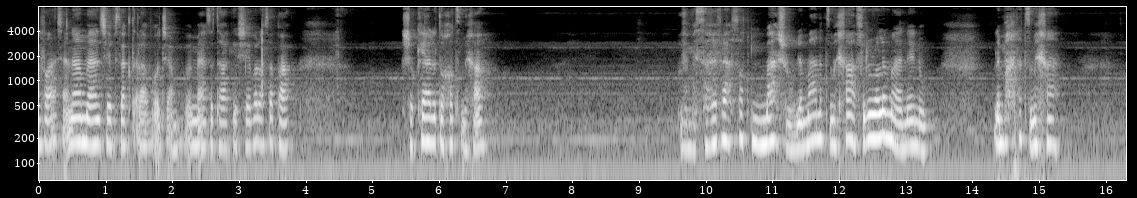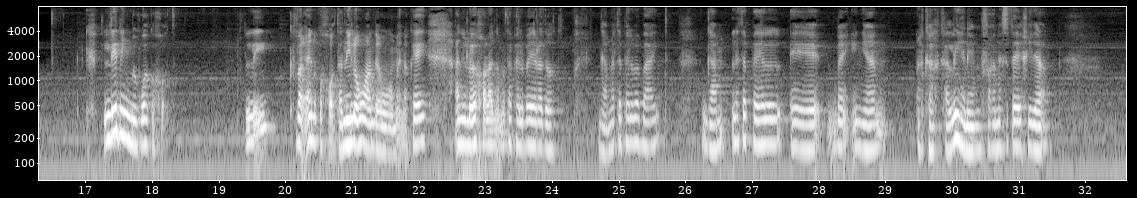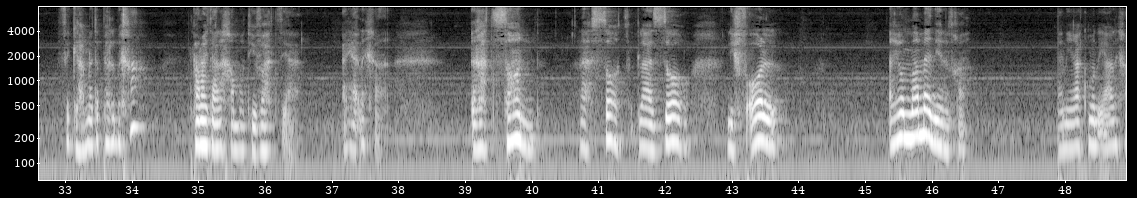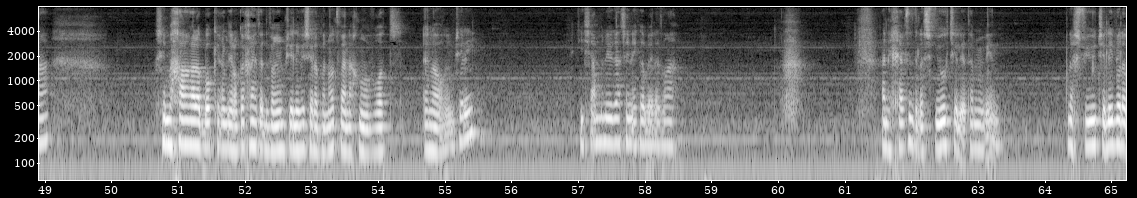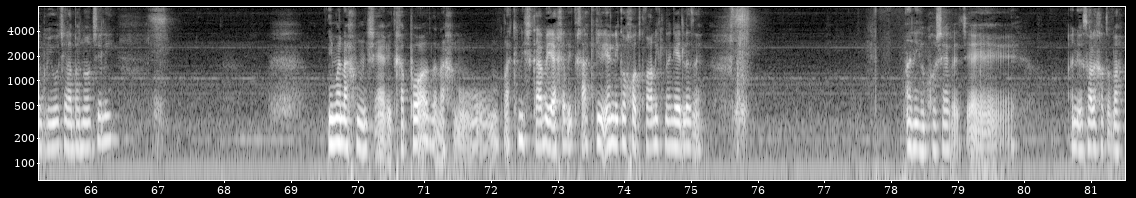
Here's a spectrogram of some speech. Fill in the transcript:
עברה שנה מאז שהפסקת לעבוד שם, ומאז אתה רק יושב על הספה, שוקע לתוך עצמך, ומסרב לעשות משהו למען עצמך, אפילו לא למעננו, למען עצמך. לי נגמרו הכוחות. לי כבר אין כוחות. אני לא וונדר וומן, אוקיי? אני לא יכולה גם לטפל בילדות, גם לטפל בבית, גם לטפל אה, בעניין הכלכלי, אני המפרנסת היחידה, וגם לטפל בך. פעם הייתה לך מוטיבציה, היה לך רצון לעשות, לעזור, לפעול. היום מה מעניין אותך? אני רק מודיעה לך שמחר על הבוקר אני לוקחת את הדברים שלי ושל הבנות ואנחנו עוברות אל ההורים שלי, כי שם אני יודעת שאני אקבל עזרה. אני חייבת את זה לשפיות שלי, אתה מבין? לשפיות שלי ולבריאות של הבנות שלי. אם אנחנו נשאר איתך פה, אז אנחנו רק נשקע ביחד איתך, כי אין לי כוחות כבר להתנגד לזה. אני גם חושבת שאני עושה לך טובה.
